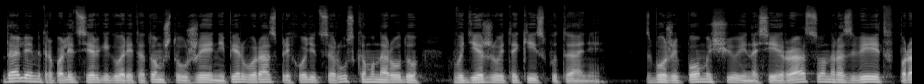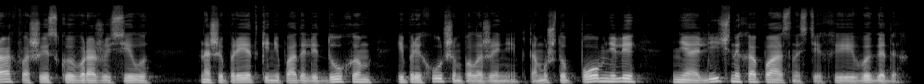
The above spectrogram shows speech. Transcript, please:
Далее митрополит Сергий говорит о том, что уже не первый раз приходится русскому народу выдерживать такие испытания. С Божьей помощью и на сей раз он развеет в прах фашистскую вражью силу Наши предки не падали духом и при худшем положении, потому что помнили не о личных опасностях и выгодах,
